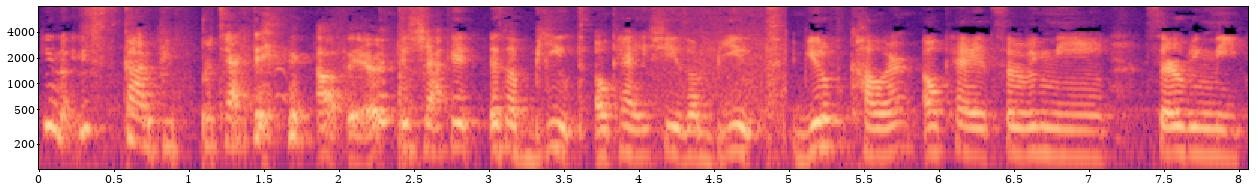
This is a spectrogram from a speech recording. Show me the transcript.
you know, you just gotta be protected out there. This jacket is a beaut, okay? She's a beaut. Beautiful color, okay? It's serving me, serving me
